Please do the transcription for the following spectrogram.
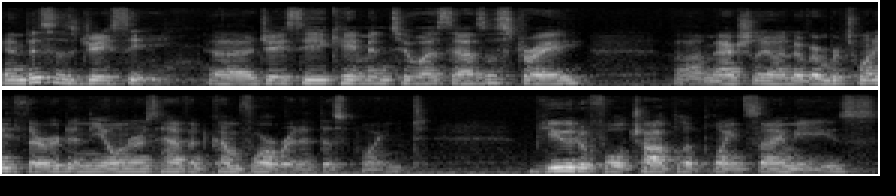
And this is JC. Uh, JC came into us as a stray, um, actually on November 23rd, and the owners haven't come forward at this point. Beautiful chocolate point Siamese.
